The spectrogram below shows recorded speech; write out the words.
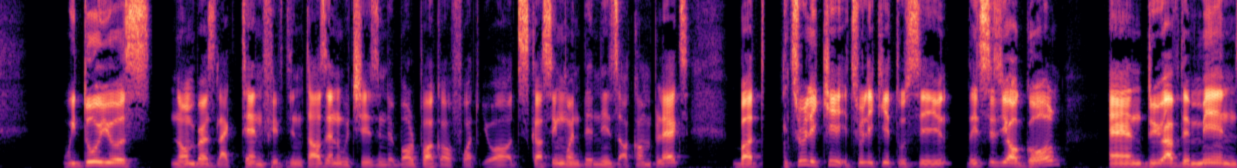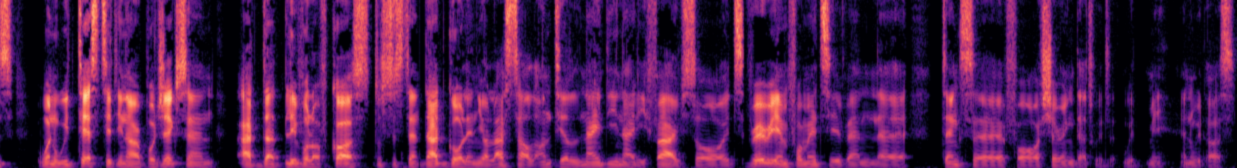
We do use numbers like 10, 15,000, which is in the ballpark of what you are discussing when the needs are complex. But it's really key. It's really key to see this is your goal. And do you have the means when we test it in our projection at that level of cost to sustain that goal in your lifestyle until 1995. So it's very informative, and uh, thanks uh, for sharing that with with me and with us.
